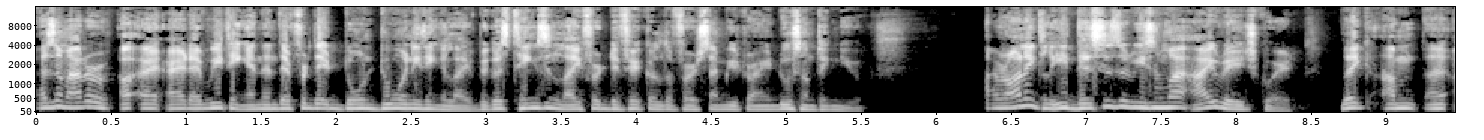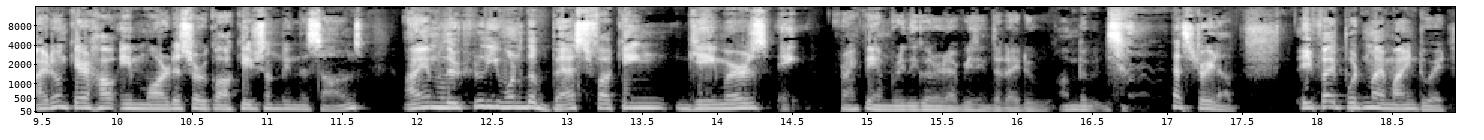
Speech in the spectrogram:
As a matter of uh, at everything and then therefore they don't do anything in life because things in life are difficult the first time you try and do something new. Ironically this is the reason why i rage quit. Like i'm i don't care how immodest or cocky or something this sounds i am literally one of the best fucking gamers. Frankly i'm really good at everything that i do. I'm straight up. If i put my mind to it.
